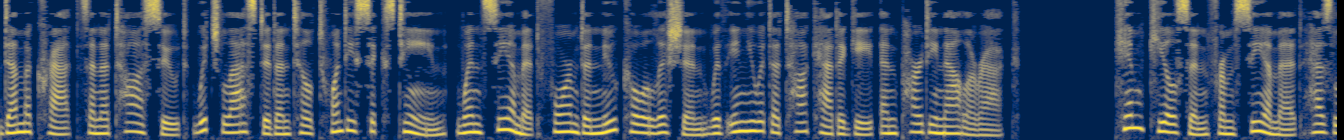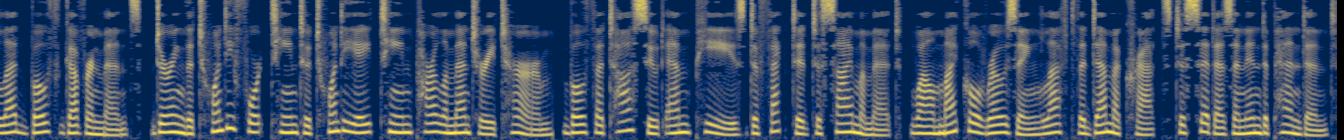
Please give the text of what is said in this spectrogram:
Democrats and Atassut which lasted until 2016, when Siumut formed a new coalition with Inuit Ataqatigiit and Party Naleraq. Kim Kielsen from Siumut has led both governments. During the 2014 to 2018 parliamentary term, both Atassut MPs defected to Siumut, while Michael Rosing left the Democrats to sit as an independent.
